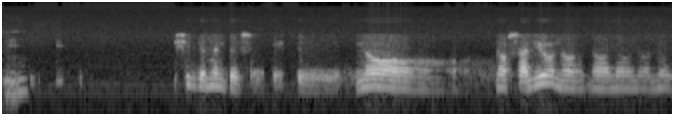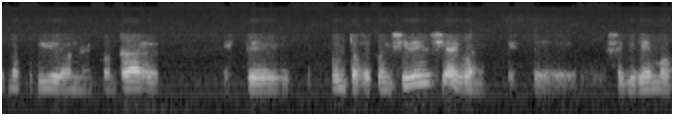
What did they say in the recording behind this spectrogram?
y, simplemente eso este, no no salió no no no no no, pudieron encontrar este puntos de coincidencia y bueno este, seguiremos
